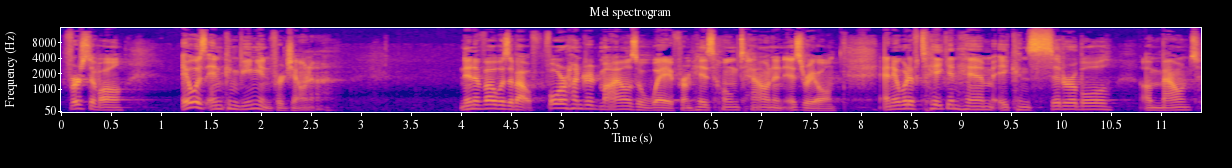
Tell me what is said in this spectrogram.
First of all, it was inconvenient for Jonah. Nineveh was about 400 miles away from his hometown in Israel, and it would have taken him a considerable amount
